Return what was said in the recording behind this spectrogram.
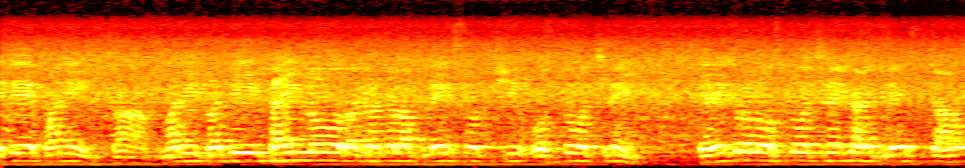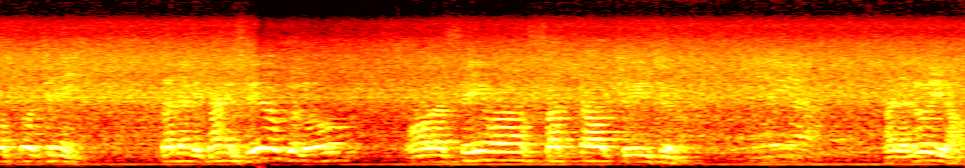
ఇదే పని. మరి ప్రతి టైంలో రకరకాల ప్లేస్ వచ్చి వస్తూ వచ్చినాయి. చరిత్రలో వస్తూ వచ్చినాయి కానీ ప్లేస్ చాలా వస్తూ వచ్చినాయి. కదండి? కానీ సేవకులు వాళ్ళ సేవ సత్తా చూపించారు. హల్లెలూయా.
